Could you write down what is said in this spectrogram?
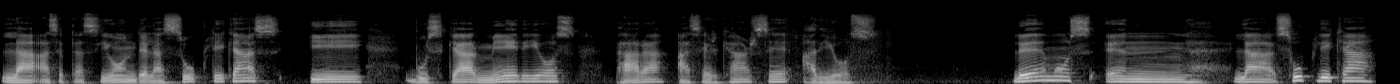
la aceptación de las súplicas y buscar medios para acercarse a Dios. Leemos en la súplica,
